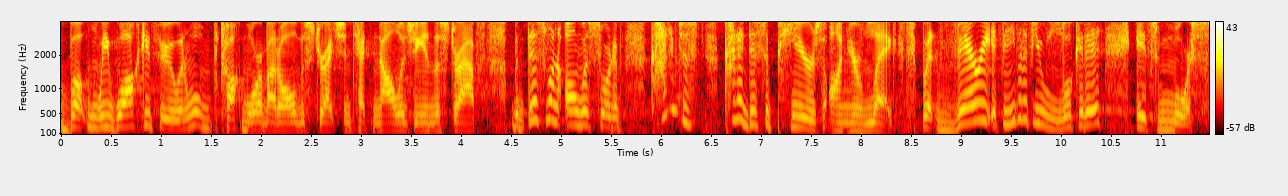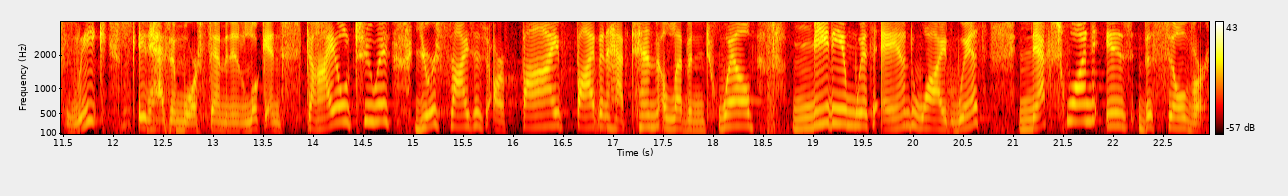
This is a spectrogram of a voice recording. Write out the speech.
but when we walk you through, and we'll talk more about all the stretch and technology and the straps, but this one almost sort of kind of just kind of disappears on your leg. But very, if even if you look at it, it's more sleek. It has a more feminine look and style to it. Your sizes are five, five and a half, 10, 11, 12, medium width and wide width. Next one is the silver.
